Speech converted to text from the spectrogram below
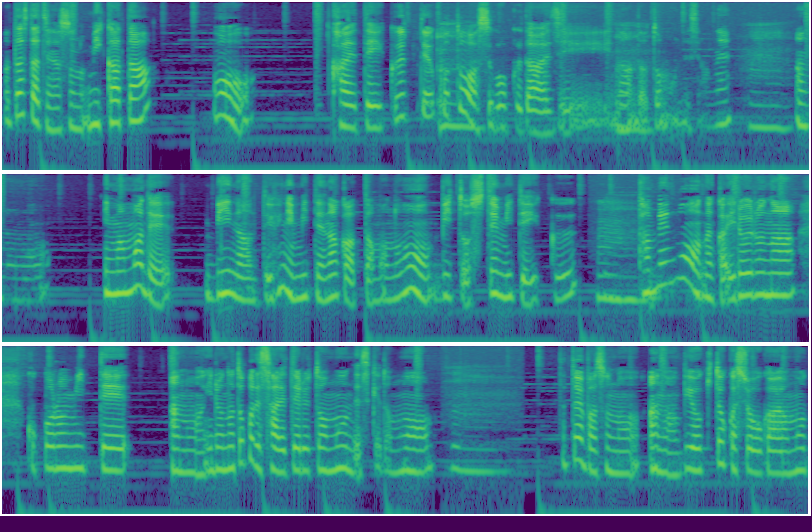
私たちのその見方を変えていくっていうことはすごく大事なんだと思うんですよね。あの今まで美なんていうふうに見てなかったものを美として見ていくためのなんかいろいろな試みってあのいろんなとこでされてると思うんですけども、うん、例えばそのあの病気とか障害を持っ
